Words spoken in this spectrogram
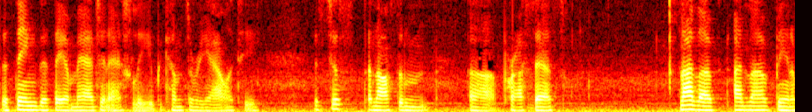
the thing that they imagine actually becomes a reality. It's just an awesome uh, process, and I love I love being a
